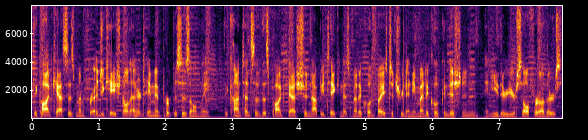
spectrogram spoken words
The podcast is meant for educational and entertainment purposes only. The contents of this podcast should not be taken as medical advice to treat any medical condition in either yourself or others.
